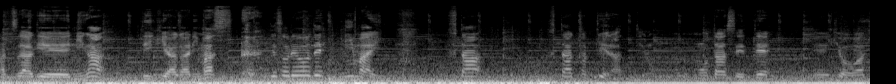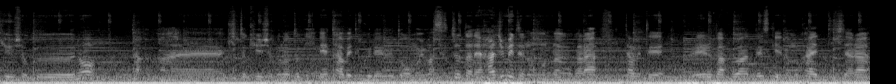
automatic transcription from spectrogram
厚揚げ煮が出来上がります。でそれをね2枚 2, 2かけらっていうのを持たせて、えー今日は給食の、えきっと給食の時にくれると思います。ちょっとね初めてのものなのから食べてくれるか不安ですけれども帰ってきたら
